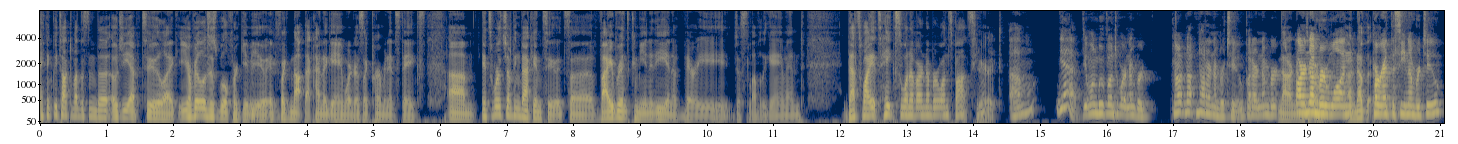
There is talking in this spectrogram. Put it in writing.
I think we talked about this in the OGF too. Like your villagers will forgive you. It's like not that kind of game where there's like permanent stakes. Um, it's worth jumping back into. It's a vibrant community and a very just lovely game, and that's why it takes one of our number one spots here. Right. Um, Yeah. Do you want to move on to our number? Not not not our number two, but our number Not our number, our number one Another- parenthesis number two.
